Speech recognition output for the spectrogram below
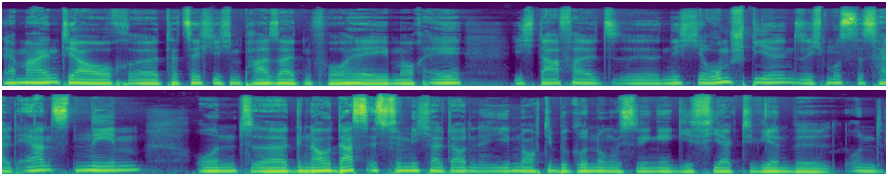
Er meint ja auch äh, tatsächlich ein paar Seiten vorher eben auch, ey, ich darf halt äh, nicht hier rumspielen, so ich muss das halt ernst nehmen. Und äh, genau das ist für mich halt auch, eben auch die Begründung, weswegen er G4 aktivieren will. Und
